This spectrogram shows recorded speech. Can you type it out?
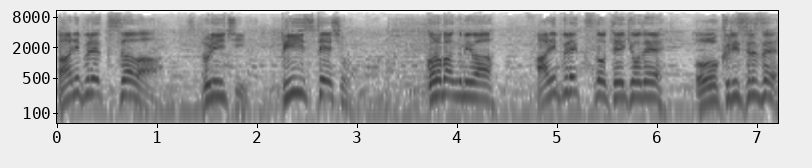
アニプレックスアワーブリーチ B ステーション。この番組はアニプレックスの提供でお送りするぜ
